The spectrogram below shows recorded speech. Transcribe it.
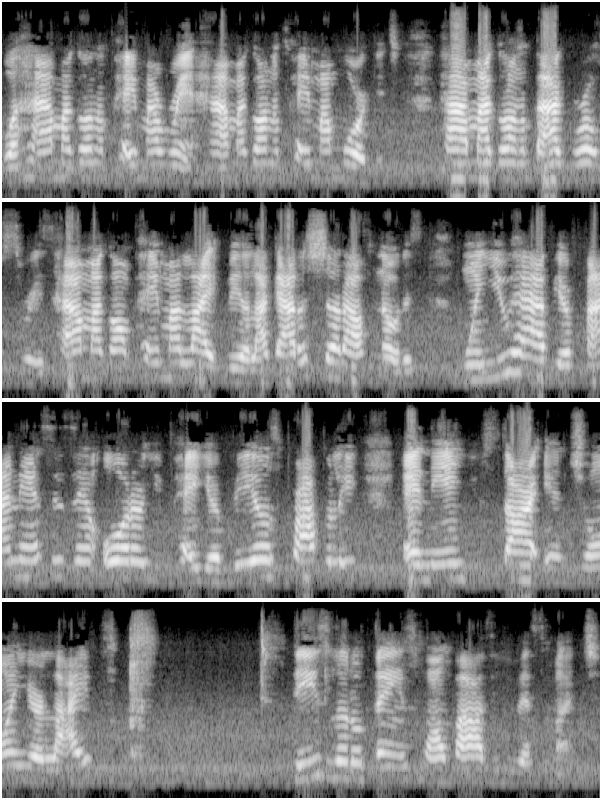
well, how am I going to pay my rent? How am I going to pay my mortgage? How am I going to buy groceries? How am I going to pay my light bill? I got a shut off notice. When you have your finances in order, you pay your bills properly, and then you start enjoying your life these little things won't bother you as much.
